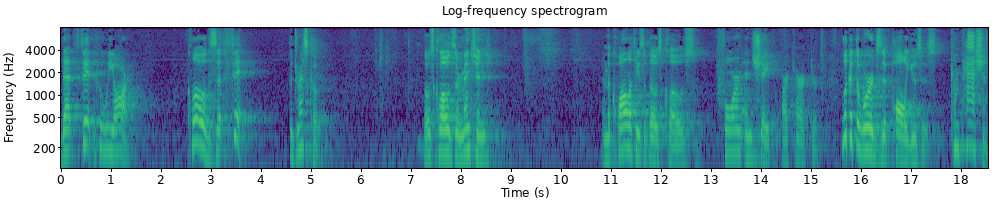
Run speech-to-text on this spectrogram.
that fit who we are, clothes that fit the dress code. Those clothes are mentioned, and the qualities of those clothes form and shape our character. Look at the words that Paul uses compassion,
